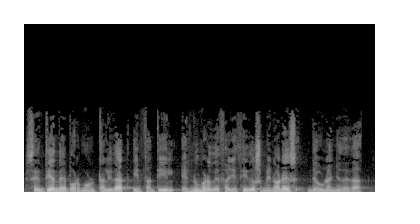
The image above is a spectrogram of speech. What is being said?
Se entiende por mortalidad infantil el número de fallecidos menores de un año de edad.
